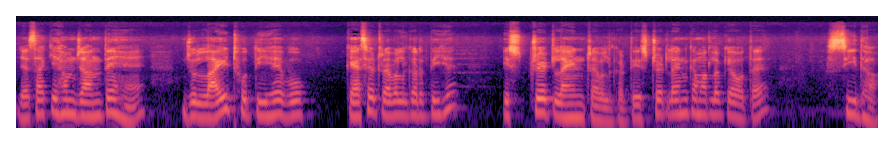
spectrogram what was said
जैसा कि हम जानते हैं, जो लाइट होती है, वो कैसे ट्रेवल करती है? स्ट्रेट लाइन ट्रेवल करती है. स्ट्रेट लाइन का मतलब क्या होता है? सीधा.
